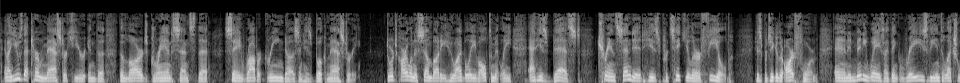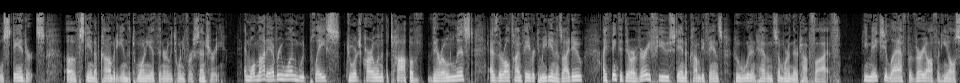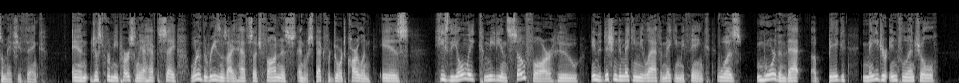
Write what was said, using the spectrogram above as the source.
And I use that term master here in the, the large grand sense that, say, Robert Greene does in his book Mastery. George Carlin is somebody who I believe ultimately, at his best, transcended his particular field his particular art form, and in many ways, I think, raised the intellectual standards of stand-up comedy in the 20th and early 21st century. And while not everyone would place George Carlin at the top of their own list as their all-time favorite comedian, as I do, I think that there are very few stand-up comedy fans who wouldn't have him somewhere in their top five. He makes you laugh, but very often he also makes you think. And just for me personally, I have to say, one of the reasons I have such fondness and respect for George Carlin is he's the only comedian so far who, in addition to making me laugh and making me think, was more than that, a big, major influential,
